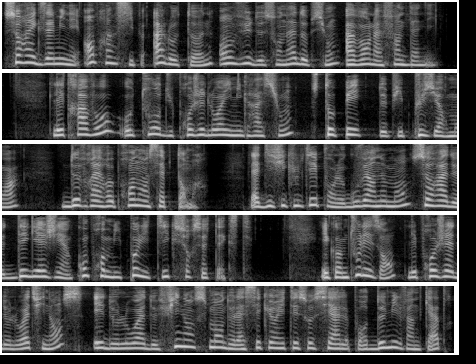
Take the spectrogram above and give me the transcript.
sera examinée en principe à l'automne en vue de son adoption avant la fin de l'année. Les travaux autour du projet de loi immigration, stoppés depuis plusieurs mois, devraient reprendre en septembre. La difficulté pour le gouvernement sera de dégager un compromis politique sur ce texte. Et comme tous les ans, les projets de loi de finances et de loi de financement de la sécurité sociale pour 2024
